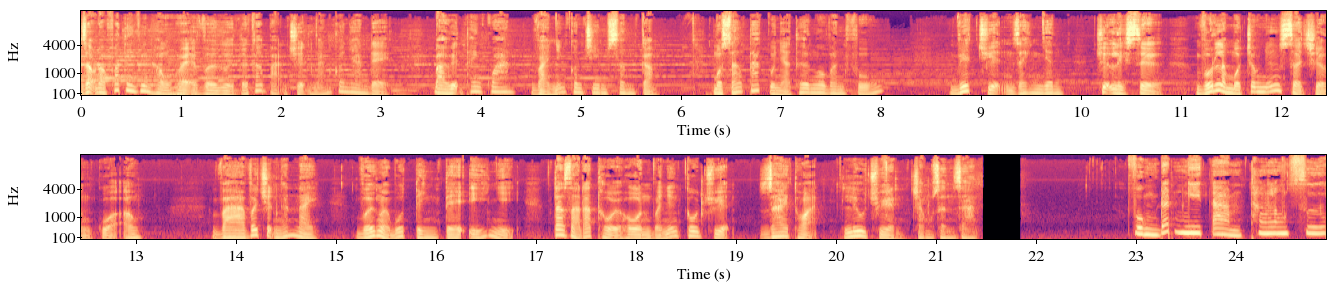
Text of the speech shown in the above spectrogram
Dạo đọc phát thanh viên Hồng Huệ vừa gửi tới các bạn truyện ngắn có nhan đề Bà huyện Thanh Quan và những con chim sâm cầm, một sáng tác của nhà thơ Ngô Văn Phú. Viết chuyện danh nhân, chuyện lịch sử vốn là một trong những sở trường của ông. Và với chuyện ngắn này, với ngòi bút tinh tế ý nhị, tác giả đã thổi hồn vào những câu chuyện, giai thoại lưu truyền trong dân gian. Vùng đất Nghi Tàm, Thăng Long xưa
